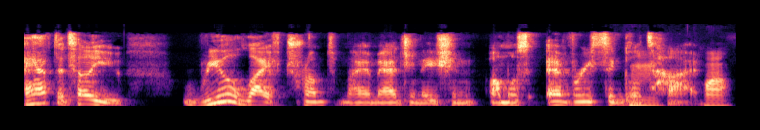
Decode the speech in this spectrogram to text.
I have to tell you, real life trumped my imagination almost every single mm, time. Wow.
